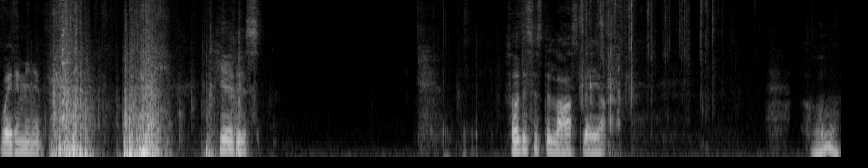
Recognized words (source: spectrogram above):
Wait a minute. Here it is. So this is the last layer. Oh,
